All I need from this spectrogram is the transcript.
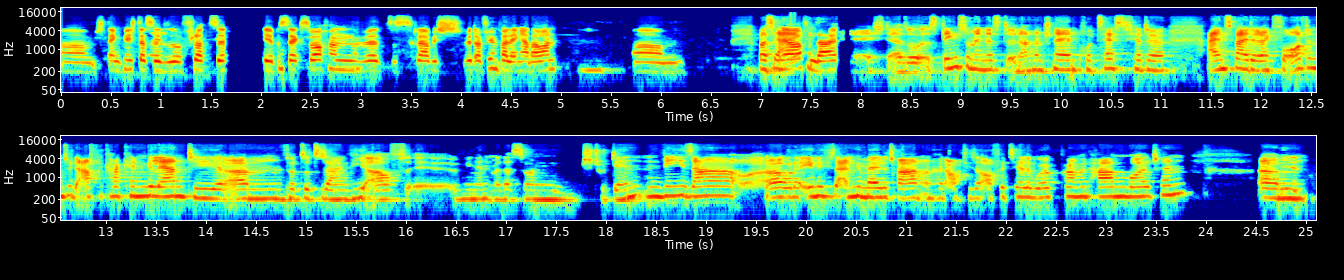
Ähm, ich denke nicht, dass sie so flott sind. Vier bis sechs Wochen wird es, glaube ich, wird auf jeden Fall länger dauern. Mhm. Ähm, was ja, ja daher echt, also es ging zumindest nach einem schnellen Prozess. Ich hatte ein, zwei direkt vor Ort in Südafrika kennengelernt, die ähm, dort sozusagen wie auf, äh, wie nennt man das, so ein Studentenvisa äh, oder ähnliches angemeldet waren und halt auch diese offizielle Work Permit haben wollten. Ähm, ja.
